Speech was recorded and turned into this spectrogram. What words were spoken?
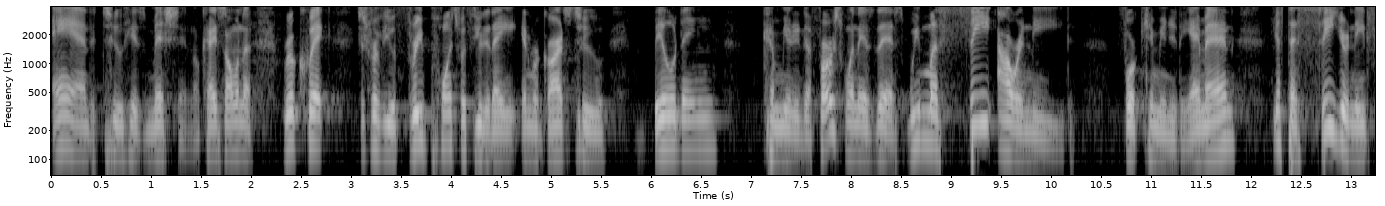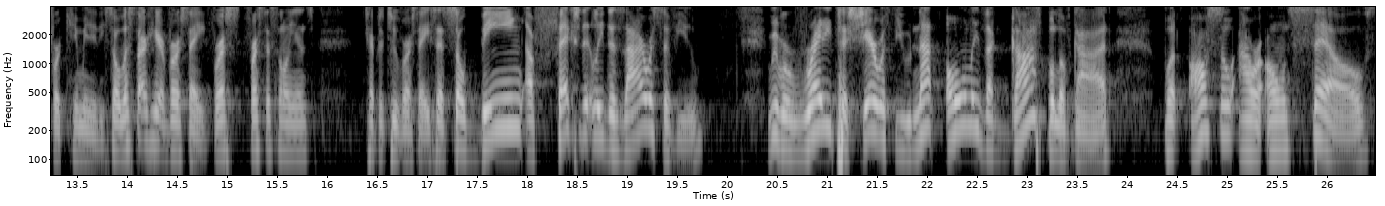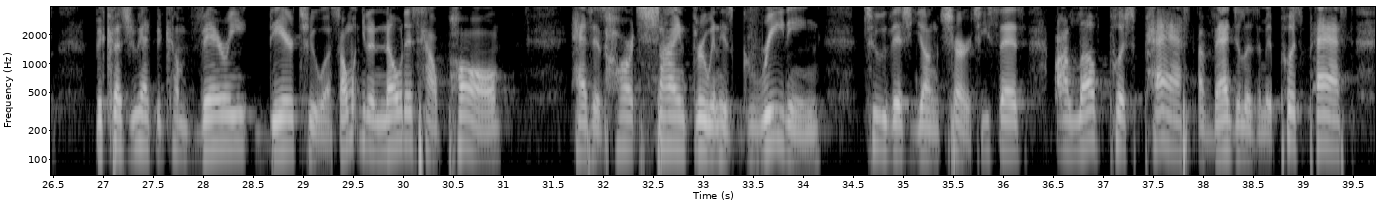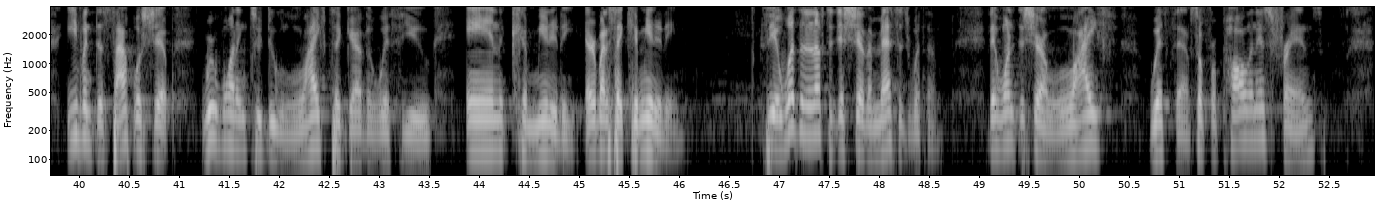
and to his mission. Okay, so I want to real quick just review three points with you today in regards to building community. The first one is this we must see our need for community. Amen. You have to see your need for community. So let's start here at verse 8. First, First Thessalonians chapter 2, verse 8. It says, So being affectionately desirous of you, we were ready to share with you not only the gospel of God, but also our own selves because you had become very dear to us. So I want you to notice how Paul has his heart shine through in his greeting to this young church. He says, Our love pushed past evangelism, it pushed past even discipleship. We're wanting to do life together with you in community. Everybody say community. See, it wasn't enough to just share the message with them. They wanted to share life with them. So for Paul and his friends,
